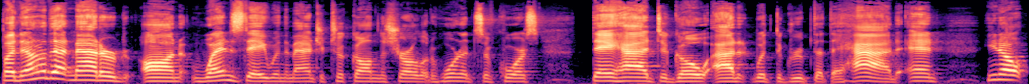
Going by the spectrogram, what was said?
But none of that mattered on Wednesday when the Magic took on the Charlotte Hornets. Of course, they had to go at it with the group that they had. And, you know,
